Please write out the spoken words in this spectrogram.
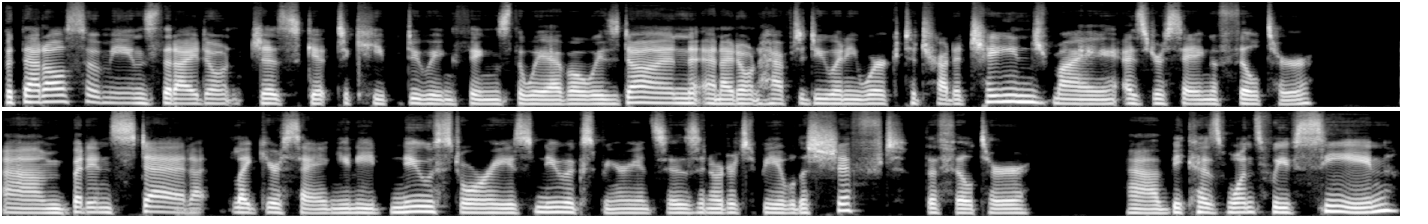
but that also means that I don't just get to keep doing things the way I've always done, and I don't have to do any work to try to change my, as you're saying, a filter. Um, but instead, like you're saying, you need new stories, new experiences in order to be able to shift the filter. Uh, because once we've seen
